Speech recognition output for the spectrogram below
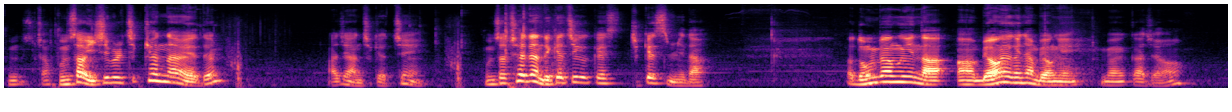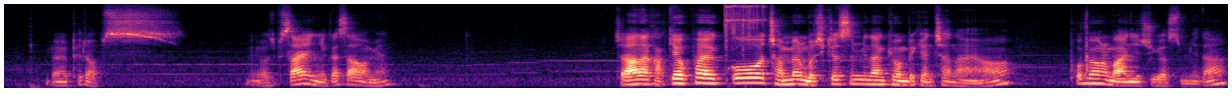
군사, 군사 20일 찍혔나요, 애들? 아직 안 찍혔지? 군사 최대한 늦게 찍겠, 찍겠습니다. 어, 농병이 나, 어, 명예 그냥 명예. 명예까죠. 명예 필요 없어. 어차피 쌓이니까 싸우면. 자 하나 각격파했고 전멸 못 시켰습니다. 경비 괜찮아요. 포병을 많이 죽였습니다.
